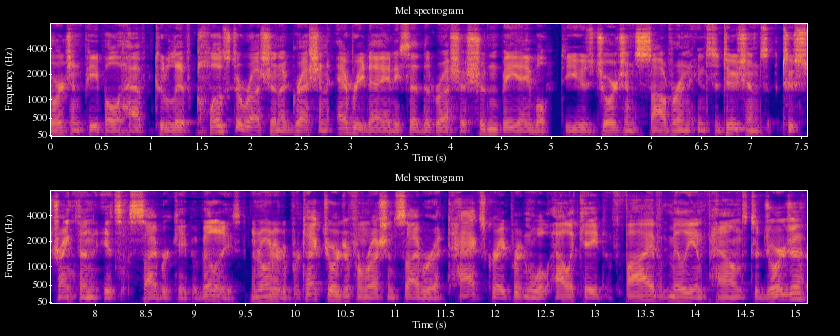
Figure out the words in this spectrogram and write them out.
Georgian people have to live close to Russian aggression every day, and he said that Russia shouldn't be able to use Georgian sovereign institutions to strengthen its cyber capabilities. In order to protect Georgia from Russian cyber attacks, Great Britain will allocate 5 million pounds to Georgia.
